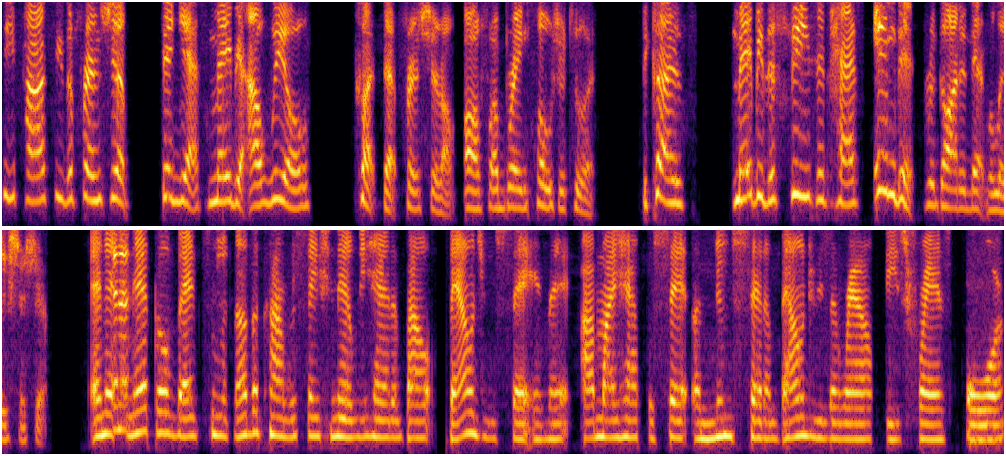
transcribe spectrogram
see, how I see the friendship, then yes, maybe I will cut that friendship off or bring closure to it because maybe the season has ended regarding that relationship. And, and, and that go back to another conversation that we had about boundary setting that I might have to set a new set of boundaries around these friends or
